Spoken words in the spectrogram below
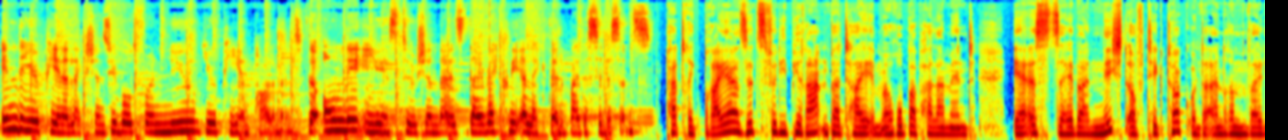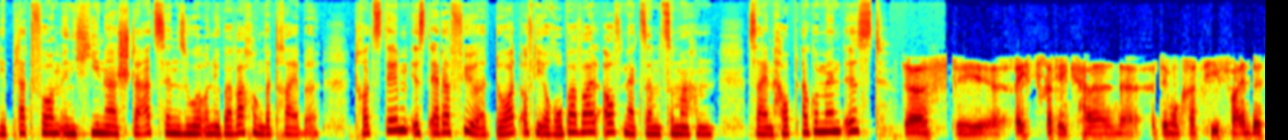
In the European elections, you vote for a new European Parliament, the only EU institution that is directly elected by the citizens. Patrick Breyer sitzt für die Piratenpartei im Europaparlament. Er ist selber nicht auf TikTok, unter anderem, weil die Plattform in China Staatszensur und Überwachung betreibe. Trotzdem ist er dafür, dort auf die Europawahl aufmerksam zu machen. Sein Hauptargument ist, dass die rechtsradikalen äh, Demokratiefeinde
